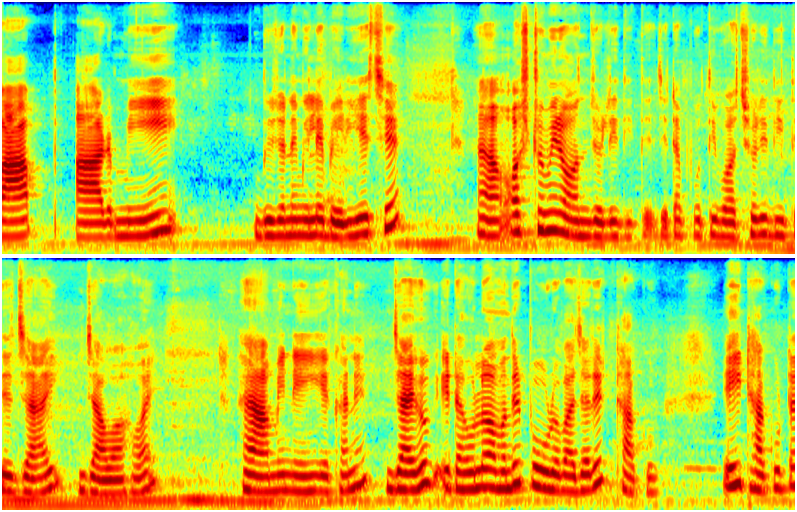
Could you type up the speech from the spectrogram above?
বাপ আর মেয়ে দুজনে মিলে বেরিয়েছে অষ্টমীর অঞ্জলি দিতে, যেটা প্রতি বছরই দিতে যাই যাওয়া হয়। হ্যাঁ আমি নেই এখানে। যাই হোক, এটা হলো আমাদের পৌরবাজারের ঠাকুর। এই ঠাকুরটা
